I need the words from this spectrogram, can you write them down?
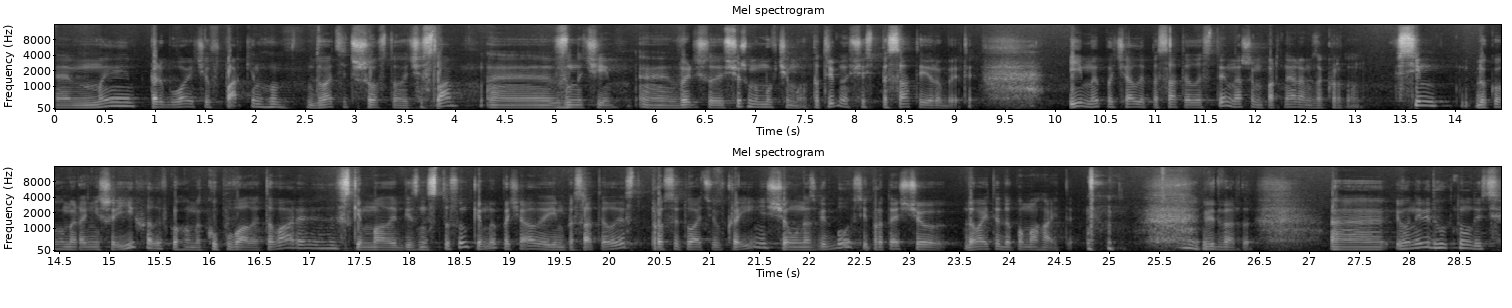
Е, Ми, перебуваючи в паркінгу 26 числа е, вночі, вирішили, що ж ми мовчимо, потрібно щось писати і робити. І ми почали писати листи нашим партнерам за кордон. Всім, до кого ми раніше їхали, в кого ми купували товари, з ким мали бізнес-стосунки, ми почали їм писати лист про ситуацію в країні, що у нас відбулося, і про те, що давайте допомагайте. Відверто. Е, і вони відгукнулись.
